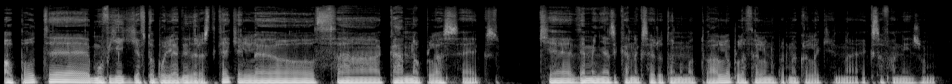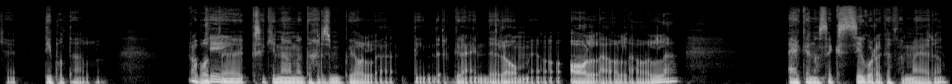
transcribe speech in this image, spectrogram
Οπότε μου βγήκε γι' αυτό πολύ αντιδραστικά και λέω θα κάνω απλά σεξ και δεν με νοιάζει καν να ξέρω το όνομα του άλλου, απλά θέλω να περνάω καλά και να εξαφανίζομαι και τίποτα άλλο. Okay. Οπότε ξεκινάω να τα χρησιμοποιώ όλα, Tinder, Grindr, Romeo, όλα, όλα, όλα. Έκανα σεξ σίγουρα κάθε μέρα.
